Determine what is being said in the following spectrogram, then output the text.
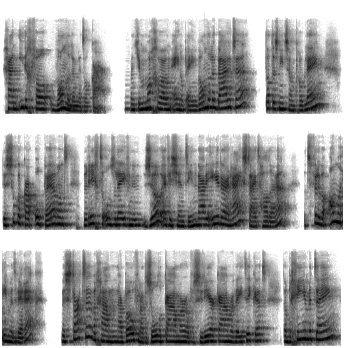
ga in ieder geval wandelen met elkaar. Want je mag gewoon één op één wandelen buiten. Dat is niet zo'n probleem. Dus zoek elkaar op, hè? want we richten ons leven nu zo efficiënt in. Waar we eerder reistijd hadden, dat vullen we allemaal in met werk. We starten, we gaan naar boven, naar de zolderkamer of een studeerkamer, weet ik het. Dan begin je meteen.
